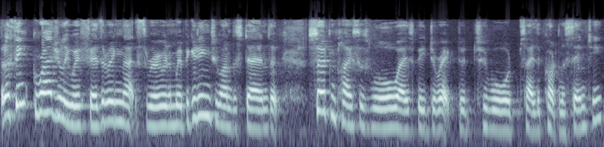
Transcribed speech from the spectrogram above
But I think gradually we're feathering that through, and we're beginning to understand that certain places will always be directed toward, say, the cognoscenti,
